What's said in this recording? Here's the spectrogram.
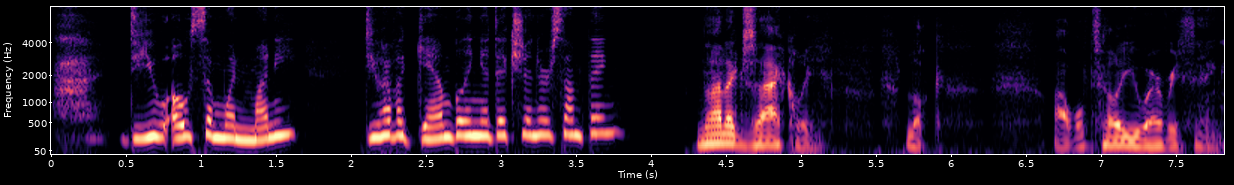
Do you owe someone money? Do you have a gambling addiction or something? Not exactly. Look, I will tell you everything.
